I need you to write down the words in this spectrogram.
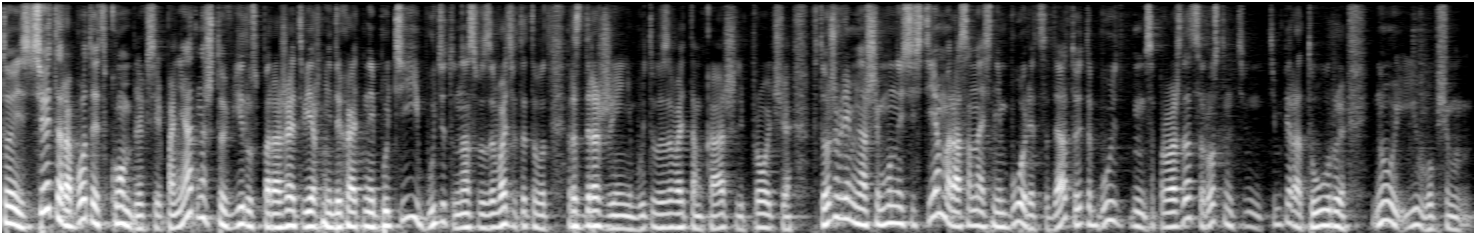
То есть все это работает в комплексе. Понятно, что вирус поражает верхние дыхательные пути и будет у нас вызывать вот это вот раздражение, будет вызывать там кашель и прочее. В то же время наша иммунная система, раз она с ним борется, да, то это будет сопровождаться ростом температуры, ну и, в общем,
